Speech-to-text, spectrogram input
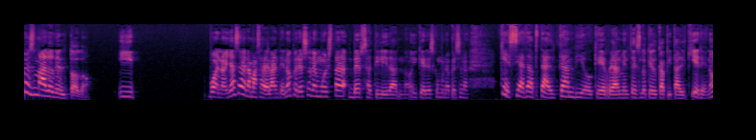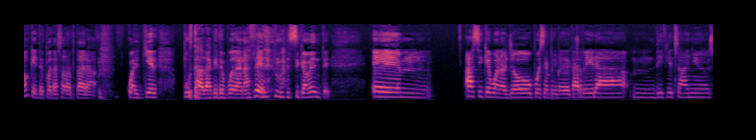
no es malo del todo. Y bueno, ya se verá más adelante, ¿no? Pero eso demuestra versatilidad, ¿no? Y que eres como una persona que se adapta al cambio, que realmente es lo que el capital quiere, ¿no? Que te puedas adaptar a cualquier putada que te puedan hacer, básicamente. Eh, Así que bueno, yo pues en primero de carrera, 18 mm, años,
